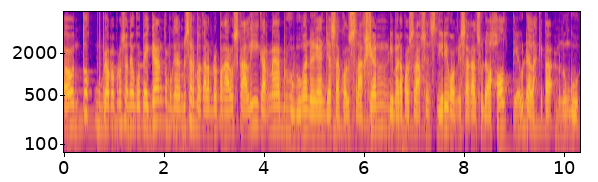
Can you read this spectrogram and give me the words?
Uh, untuk beberapa perusahaan yang gue pegang kemungkinan besar bakalan berpengaruh sekali karena berhubungan dengan jasa construction di mana construction sendiri kalau misalkan sudah hold ya udahlah kita menunggu.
